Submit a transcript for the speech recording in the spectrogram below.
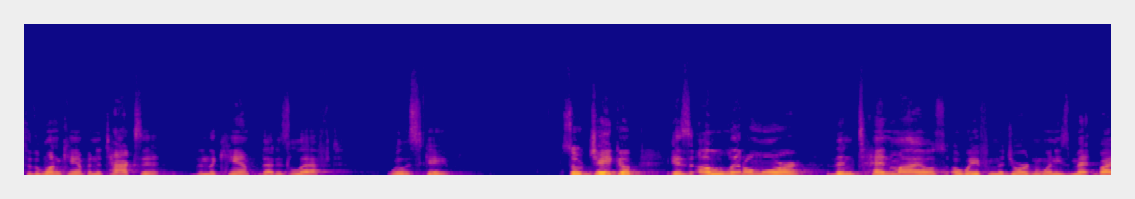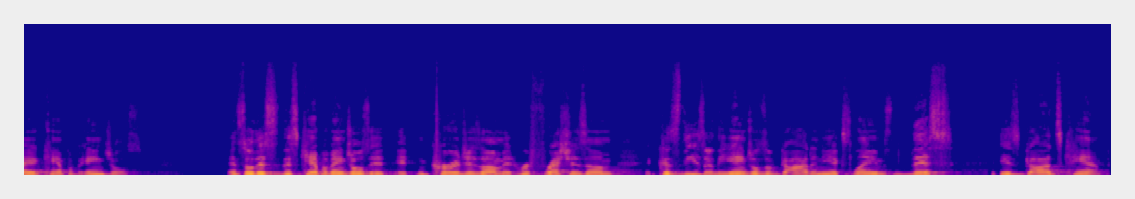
to the one camp and attacks it, then the camp that is left will escape. So Jacob is a little more than 10 miles away from the Jordan when he's met by a camp of angels. And so this, this camp of angels, it, it encourages them, it refreshes them, because these are the angels of God. And he exclaims, This is God's camp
